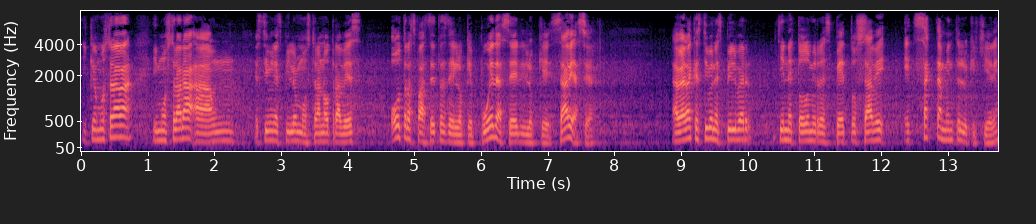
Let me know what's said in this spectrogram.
Y que mostraba y mostrara a un Steven Spielberg mostrando otra vez otras facetas de lo que puede hacer y lo que sabe hacer. La verdad que Steven Spielberg tiene todo mi respeto, sabe exactamente lo que quiere.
